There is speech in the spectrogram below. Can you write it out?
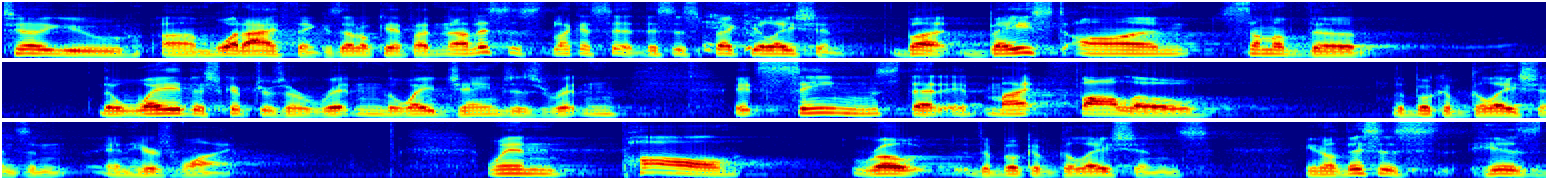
tell you um, what I think. Is that okay if I? Now, this is, like I said, this is speculation, but based on some of the, the way the scriptures are written, the way James is written, it seems that it might follow the book of Galatians, and, and here's why. When Paul wrote the book of Galatians, you know, this is his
